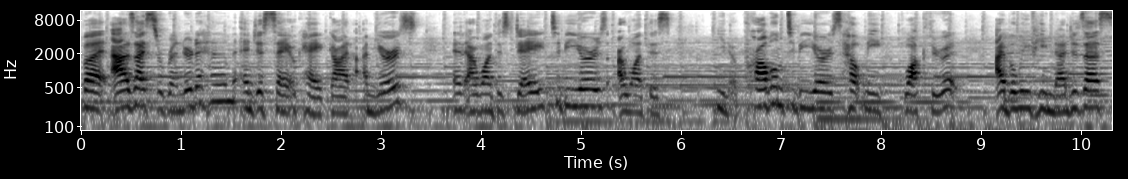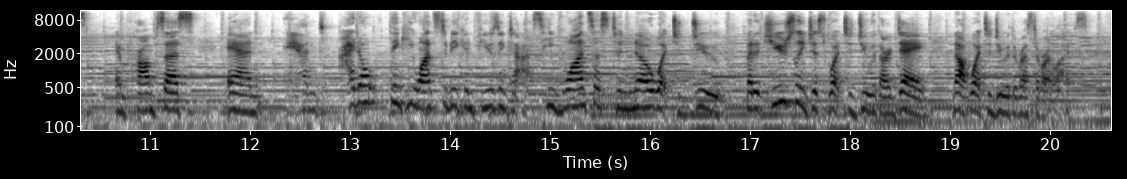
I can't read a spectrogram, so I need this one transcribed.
But as I surrender to Him and just say, okay, God, I'm yours and I want this day to be yours. I want this you know, problem to be yours. Help me walk through it. I believe he nudges us and prompts us and and I don't think he wants to be confusing to us. He wants us to know what to do, but it's usually just what to do with our day, not what to do with the rest of our lives.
